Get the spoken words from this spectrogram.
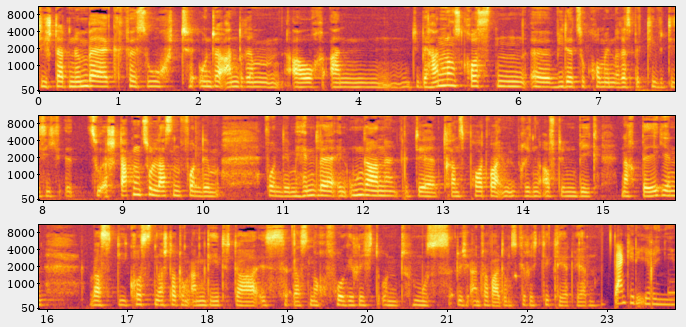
Die Stadt Nürnberg versucht unter anderem auch an die Behandlungskosten äh, wiederzukommen, respektive die sich äh, zu erstatten zu lassen von dem, von dem Händler in Ungarn. Der Transport war im Übrigen auf dem Weg nach Belgien. Was die Kostenerstattung angeht, da ist das noch vor Gericht und muss durch ein Verwaltungsgericht geklärt werden. Danke dir, Irini.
